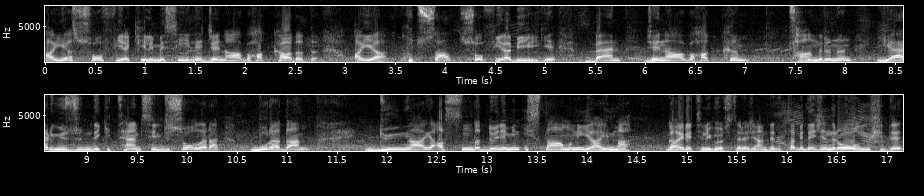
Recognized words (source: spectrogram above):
Ayasofya kelimesiyle Cenab-ı Hakk'a adadı. Aya kutsal, Sofya bilgi. Ben Cenab-ı Hakk'ın Tanrı'nın yeryüzündeki temsilcisi olarak buradan dünyayı aslında dönemin İslam'ını yayma gayretini göstereceğim dedi. Tabi dejenere olmuş idi.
